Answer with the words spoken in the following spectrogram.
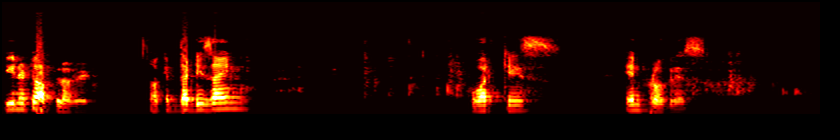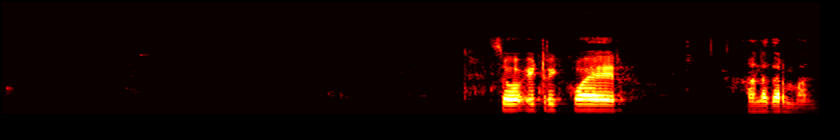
you need to upload it. Okay the design work is in progress. So it require another month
